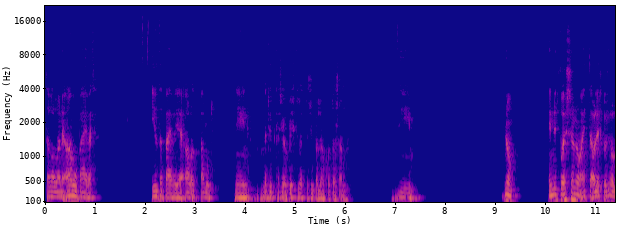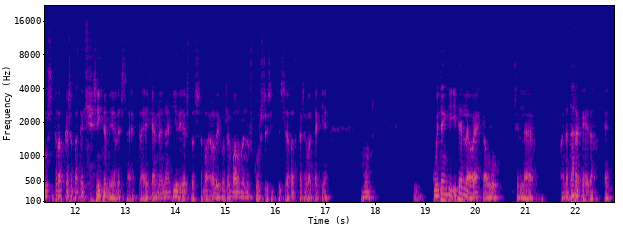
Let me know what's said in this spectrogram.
tavallaan ne aamupäivät, iltapäivien al- alut, niin mä tykkäsin opiskella tosi paljon kotosalla. Niin, no, en nyt voi sanoa, että olisiko se ollut ratkaiseva tekijä siinä mielessä, että ei käynyt enää kirjastossa, vai oliko se valmennuskurssi sitten se ratkaiseva tekijä. Mutta kuitenkin itselle on ehkä ollut sille aina tärkeää, että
